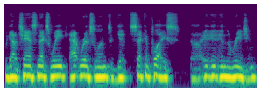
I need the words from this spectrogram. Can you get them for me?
We got a chance next week at Richland to get second place uh, in, in, the region.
